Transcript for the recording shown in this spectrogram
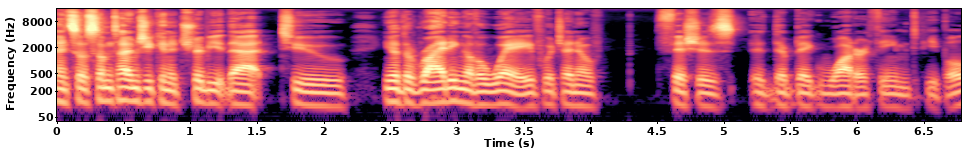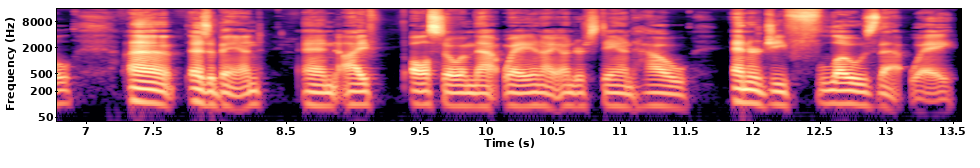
And so sometimes you can attribute that to, you know, the riding of a wave, which I know Phish is, they're big water themed people uh, as a band. And I also am that way, and I understand how energy flows that way.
